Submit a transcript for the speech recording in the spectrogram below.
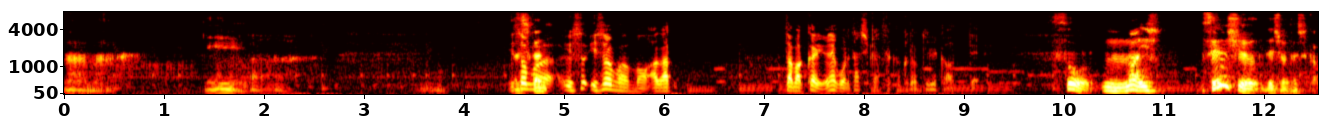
まあまあ。ねえ。磯村磯磯村も上がったばっかりよねこれ確か坂倉と入れ替わって、そう、うん、まあ選手でしょ確か。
